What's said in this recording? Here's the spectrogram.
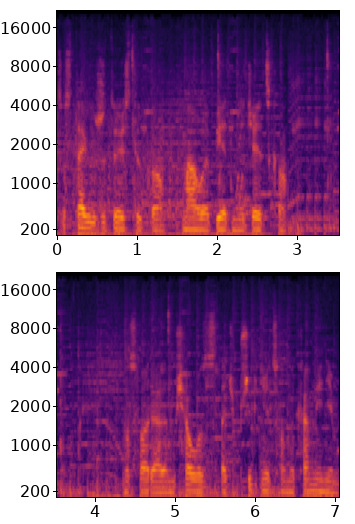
Co z tego, że to jest tylko małe, biedne dziecko. No sorry, ale musiało zostać przygniecone kamieniem.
